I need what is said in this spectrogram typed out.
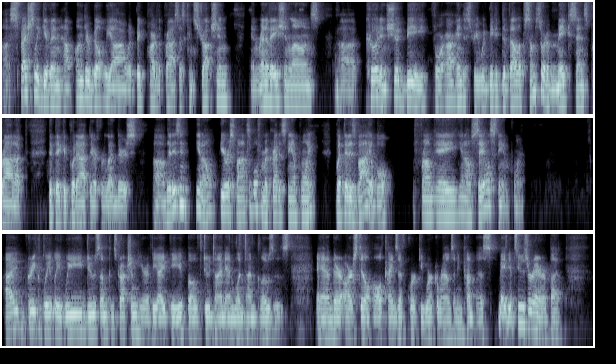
uh, especially given how underbuilt we are, what a big part of the process construction and renovation loans uh, could and should be for our industry would be to develop some sort of make sense product that they could put out there for lenders uh, that isn't you know irresponsible from a credit standpoint but that is viable from a you know sales standpoint I agree completely. We do some construction here at VIP, both two time and one time closes. And there are still all kinds of quirky workarounds in Encompass. Maybe it's user error, but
